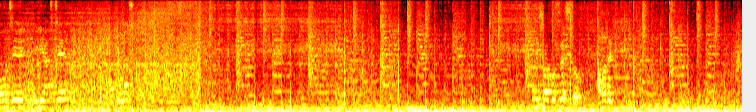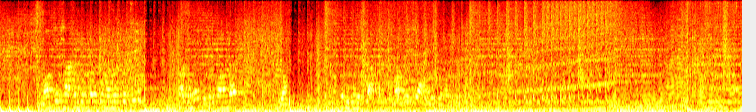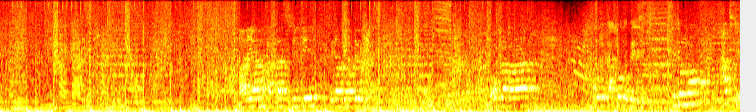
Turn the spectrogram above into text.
মঞ্চে এগিয়ে আসছেন আর সর্বশ্রেষ্ঠ আমাদের মঞ্চের শাসন করার জন্য অনুরোধ করছি। সর্বনে কমান্ডার এবং মারিয়াম আক্তার স্মৃতি মোকরাপাড়া জাগ্রত হয়েছে। সেজন্য আজকে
